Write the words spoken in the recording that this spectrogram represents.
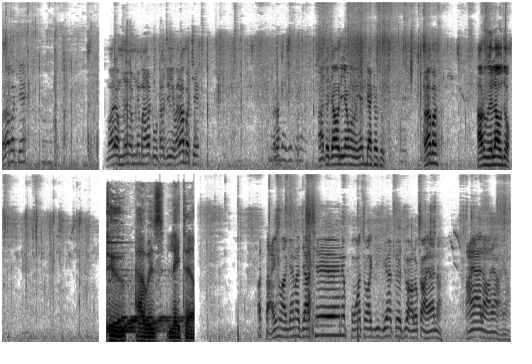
બરાબર છે? મારે હમણાં ને હમણાં મારા ટોટા જોઈએ બરાબર છે? બરાબર હા. તો જાઓ લઈ જાઓ હું અહીંયા જ બેઠો છું. બરાબર? સારું વહેલા આવજો. Two hours later. ત્રણ વાગ્યાના જ્યાં છે ને પાંચ વાગી ગયા તો હજુ આ લોકો આયા ના. આયા લા, આયા આયા.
